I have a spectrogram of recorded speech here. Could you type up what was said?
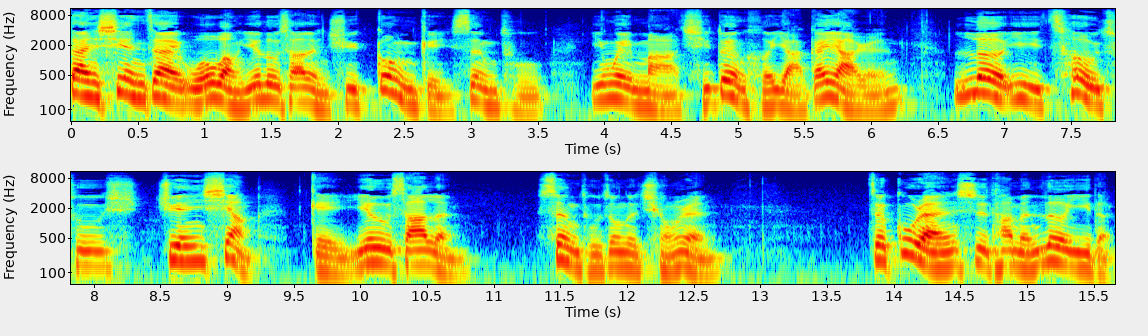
但现在我往耶路撒冷去供给圣徒，因为马其顿和亚该亚人乐意凑出捐项给耶路撒冷圣徒中的穷人。这固然是他们乐意的，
